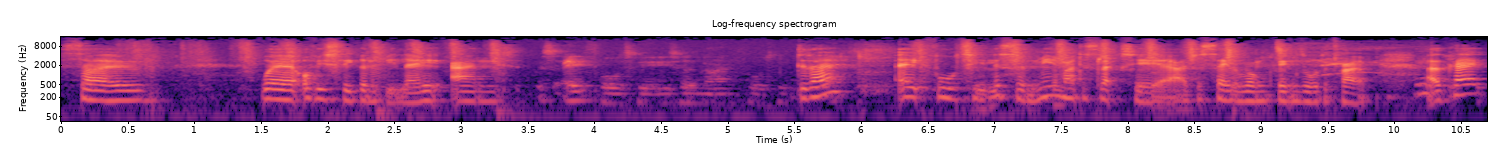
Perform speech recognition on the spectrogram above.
So we're obviously going to be late and It's 8.40, you said 9.40. did I? 8.40. Listen, me and my dyslexia, I just say the wrong things all the time. Okay?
